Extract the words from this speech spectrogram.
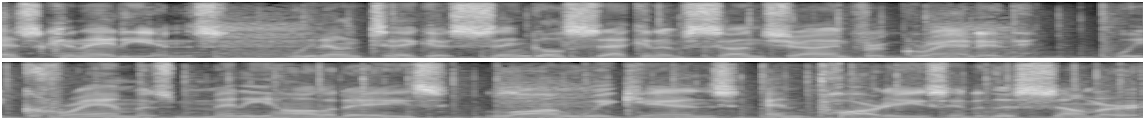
As Canadians, we don't take a single second of sunshine for granted. We cram as many holidays, long weekends, and parties into the summer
